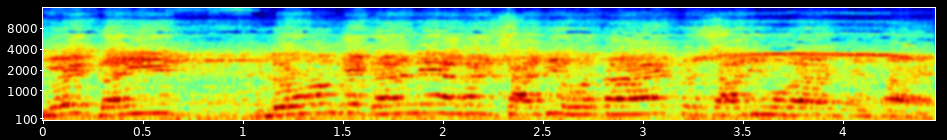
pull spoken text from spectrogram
ये गरीब लोगों के घर में अगर शादी होता है तो शादी मुबारक मिलता है।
